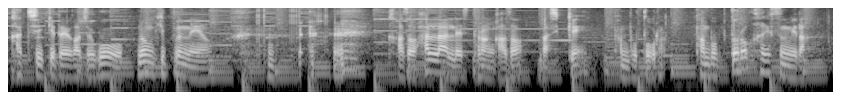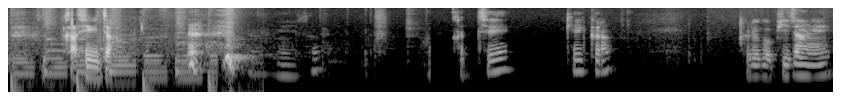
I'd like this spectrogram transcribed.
같이 있게 돼가지고 너무 기쁘네요. 가서 할랄 레스토랑 가서 맛있게 밥 먹도록, 밥 먹도록 하겠습니다. 가시죠 같이 케이크랑 그리고 비장에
